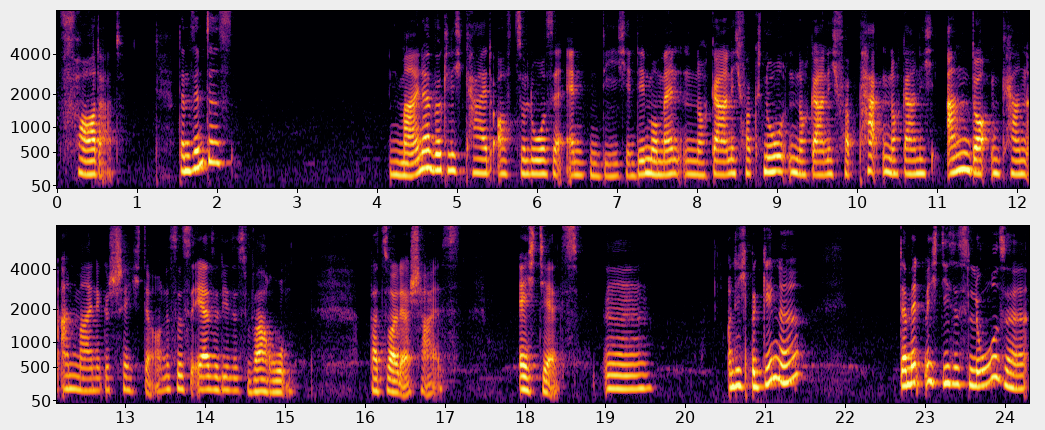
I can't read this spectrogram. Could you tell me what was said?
fordert, dann sind es in meiner Wirklichkeit oft so lose Enden, die ich in den Momenten noch gar nicht verknoten, noch gar nicht verpacken, noch gar nicht andocken kann an meine Geschichte. Und es ist eher so dieses Warum? Was soll der Scheiß? Echt jetzt? Mm. Und ich beginne, damit mich dieses Lose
